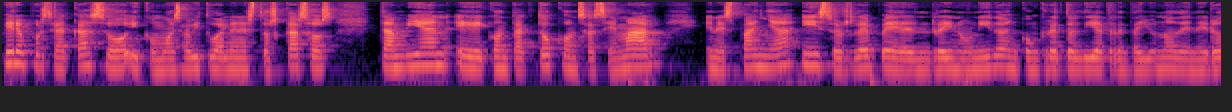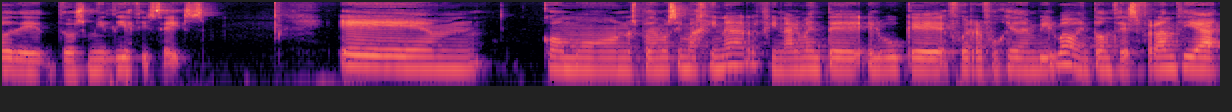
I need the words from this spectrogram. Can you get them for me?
pero por si acaso, y como es habitual en estos casos, también eh, contactó con Sasemar en España y SOSREP en Reino Unido, en concreto el día 31 de enero de 2016. Como nos podemos imaginar, finalmente el buque fue refugiado en Bilbao, entonces Francia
